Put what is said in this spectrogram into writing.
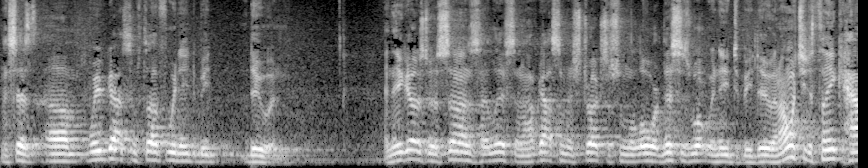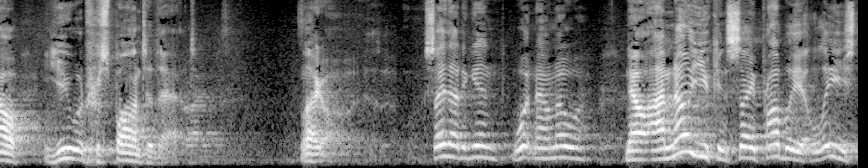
and says, um, We've got some stuff we need to be doing. And then he goes to his son and says, Listen, I've got some instructions from the Lord. This is what we need to be doing. I want you to think how you would respond to that. Like, say that again. What now, Noah? Now, I know you can say probably at least,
